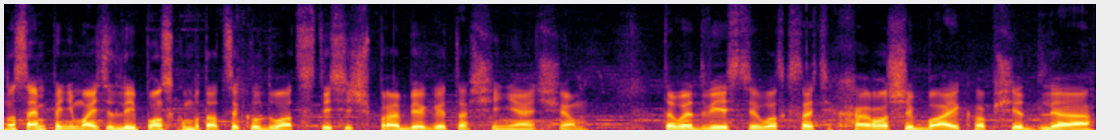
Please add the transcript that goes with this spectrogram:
Ну, сами понимаете, для японского мотоцикла 20 тысяч пробега это вообще ни о чем. ТВ-200, вот, кстати, хороший байк вообще для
